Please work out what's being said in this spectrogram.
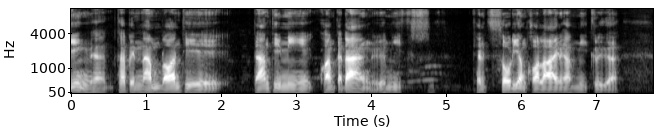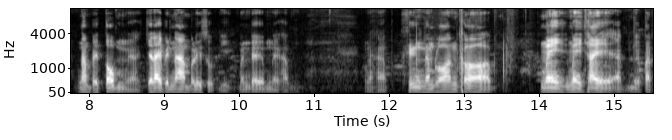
ยิ่งนะถ้าเป็นน้ำร้อนที่น้ำที่มีความกระด้าง หรือมีโซเดียมคลอไรด์นะครับ มีเกลือนำไปต้มเนี่ยจะได้เป็นน้ำบริสุทธิ์อีกเหมือนเดิมนะครับนะครับซึ่งน้ำร้อนก็ไม่ไม่ใช่ปัจ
